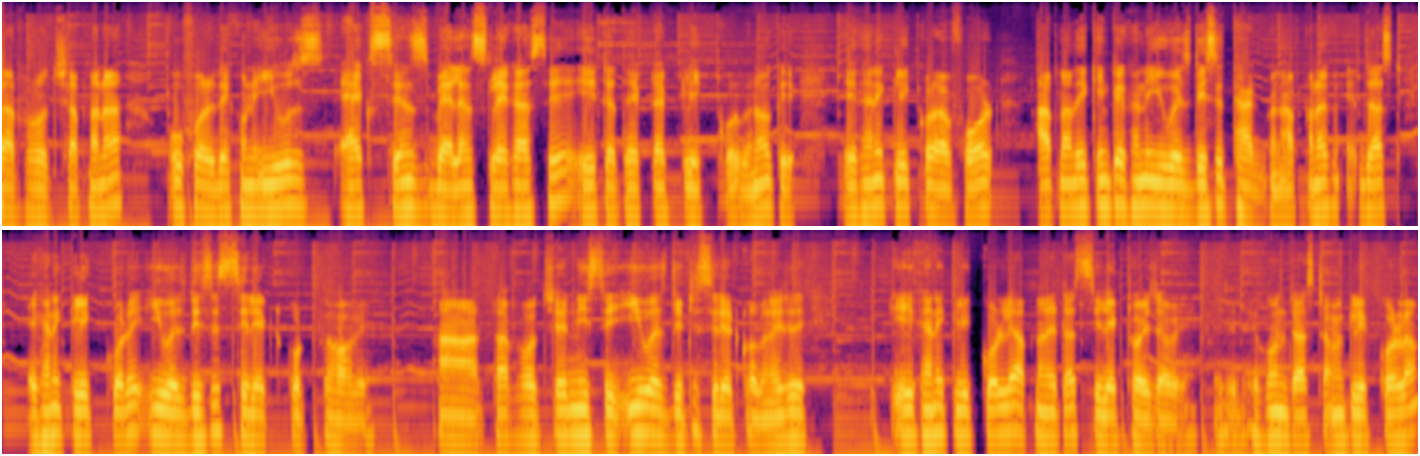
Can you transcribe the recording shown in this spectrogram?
তারপর হচ্ছে আপনারা উপরে দেখুন ইউজ এক্সচেঞ্জ ব্যালেন্স লেখা আছে, এটাতে একটা ক্লিক করবেন। ওকে এখানে ক্লিক করার পর আপনাদের কিন্তু এখানে ইউএসডিসি থাকবে না। আপনারা জাস্ট এখানে ক্লিক করে ইউএসডিসি সিলেক্ট করতে হবে। আর তারপর হচ্ছে নিচে ইউএসডিটি সিলেক্ট করবেন। এই যে এখানে ক্লিক করলে আপনার এটা সিলেক্ট হয়ে যাবে। এই যে দেখুন জাস্ট আমি ক্লিক করলাম।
